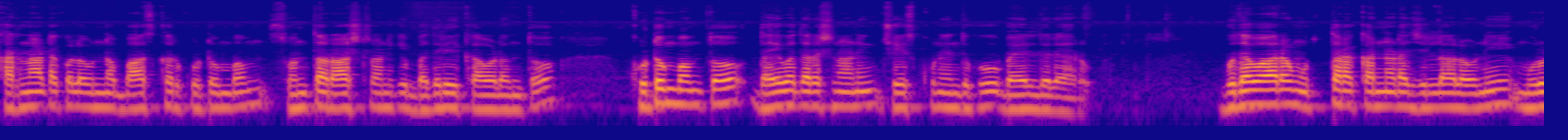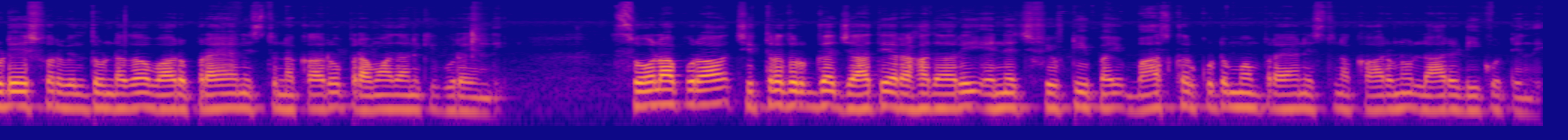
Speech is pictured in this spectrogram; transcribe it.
కర్ణాటకలో ఉన్న భాస్కర్ కుటుంబం సొంత రాష్ట్రానికి బదిలీ కావడంతో కుటుంబంతో దైవ దర్శనాన్ని చేసుకునేందుకు బయలుదేరారు. బుధవారం ఉత్తర కన్నడ జిల్లాలోని మురుడేశ్వర్ వెళ్తుండగా వారు ప్రయాణిస్తున్న కారు ప్రమాదానికి గురైంది. సోలాపుర చిత్రదుర్గ జాతీయ రహదారి ఎన్హెచ్ ఫిఫ్టీపై భాస్కర్ కుటుంబం ప్రయాణిస్తున్న కారును లారీ ఢీకొట్టింది.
